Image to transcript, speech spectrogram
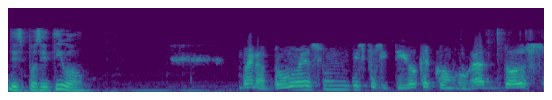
dispositivo. Bueno, Duo es un dispositivo que conjuga dos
